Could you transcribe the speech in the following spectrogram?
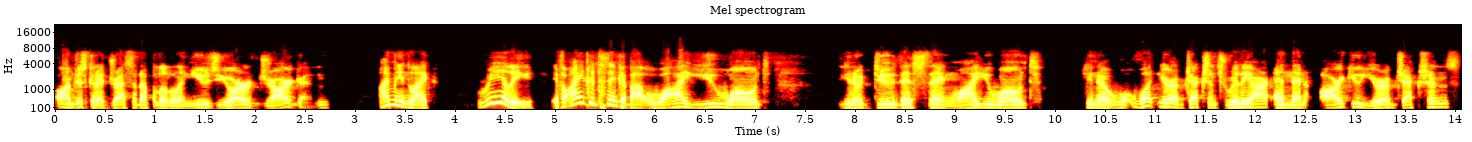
oh, I'm just going to dress it up a little and use your jargon. I mean, like, really, if I could think about why you won't, you know, do this thing, why you won't, you know, wh- what your objections really are, and then argue your objections,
